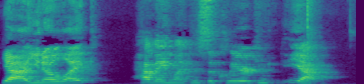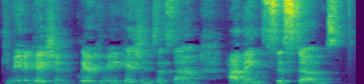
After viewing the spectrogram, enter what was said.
yeah, you know, like having like just a clear, com- yeah, communication, clear communication system, having systems,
